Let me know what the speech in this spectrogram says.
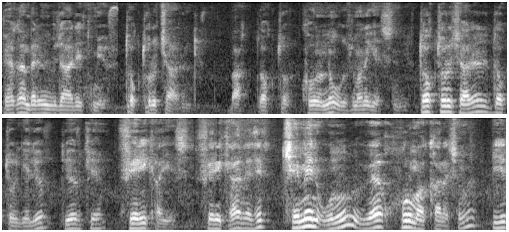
Peygamberimiz müdahale etmiyor. Doktoru çağırın diyor. Bak doktor konunun uzmanı gelsin diyor. Doktoru çağırıyor, doktor geliyor. Diyor ki ferika yesin. Ferika nedir? Çemen unu ve hurma karışımı bir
